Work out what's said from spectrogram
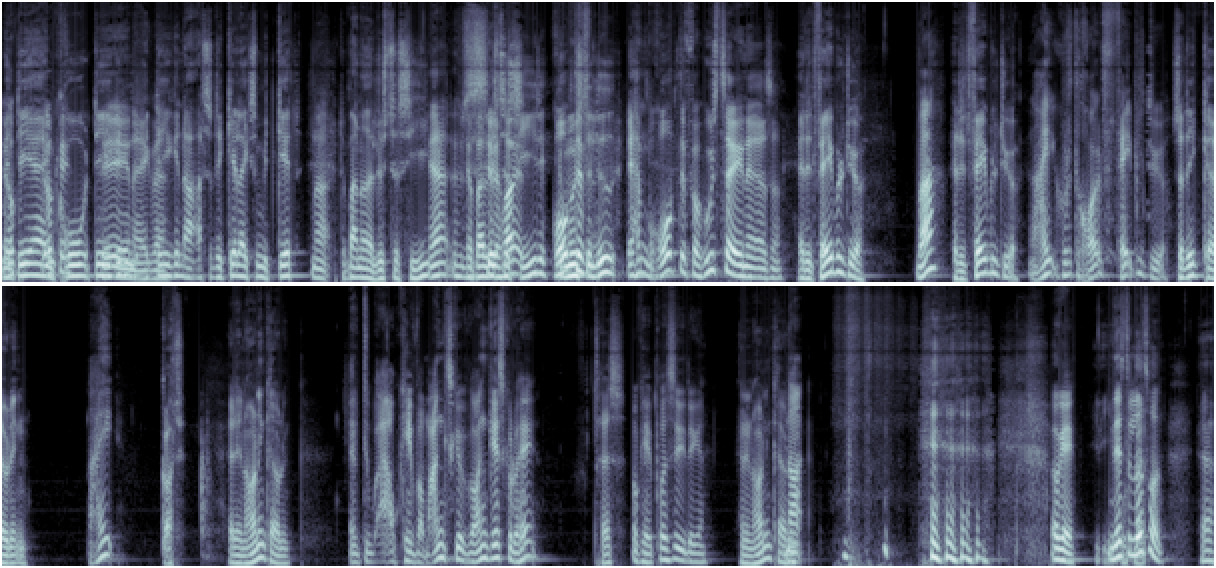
Men Okay, det er en okay. gro, det er, Det ikke, en, ikke, det er ikke en art, så det gælder ikke som mit gæt. Nej. Det er bare noget, jeg har lyst til at sige. Ja, jeg har bare det lyst til at sige det. Råb det. mustelid. Jamen, råb det for hustagene, altså. Er det et fabeldyr? Hvad? Er det et fabeldyr? Nej, kunne du da røve et fabeldyr? Så det er ikke grævlingen? Nej. Godt. Er det en honninggrævling? Jamen, Du, ah, okay, hvor mange, skal, hvor mange gæst skal du have? 60. Okay, prøv at sige det igen. Er det en honninggrævling? Nej. Okay, næste ledtråd. Ja.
